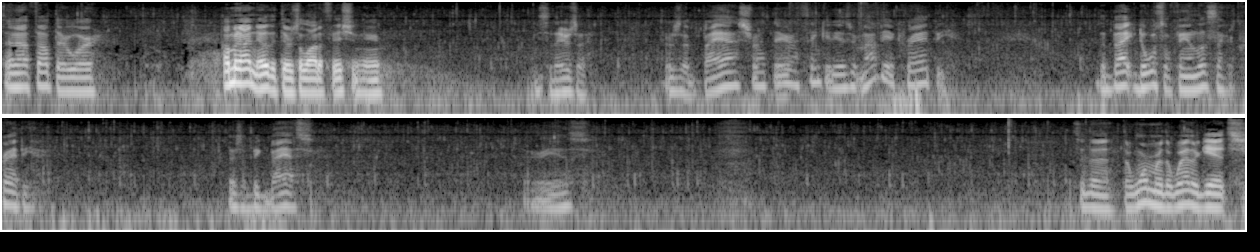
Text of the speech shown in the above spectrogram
than I thought there were. I mean, I know that there's a lot of fish in here. So there's a there's a bass right there. I think it is. It might be a crappie. The back dorsal fin looks like a crappie. There's a big bass. There he is. So the, the warmer the weather gets,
